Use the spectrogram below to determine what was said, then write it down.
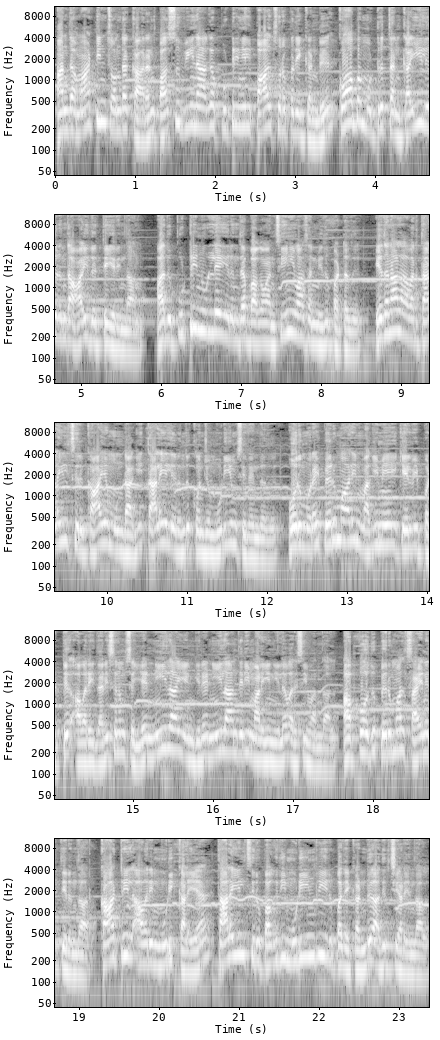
அந்த மாட்டின் சொந்தக்காரன் பசு வீணாக புற்றினில் பால் சுரப்பதைக் கண்டு கோபமுற்று தன் கையில் இருந்த ஆயுதத்தை எறிந்தான். அது புற்றினுள்ளே இருந்த பகவான் சீனிவாசன் மீது பட்டது. இதனால் அவர் தலையில் சிறு காயம் உண்டாகி தலையில் இருந்து கொஞ்சம் முடியும் சிதைந்தது. ஒருமுறை பெருமாளின் மகிமையை கேள்விப்பட்டு அவரை தரிசனம் செய்ய நீலா என்கிற நீலாந்திரி மலையின் இளவரசி வந்தாள். அப்போது பெருமாள் சயனித்திருந்தார். காற்றில் அவரின் முடி களைய தலையில் சிறு பகுதி முடியின்றி இருப்பதைக் கண்டு அதிர்ச்சி அடைந்தாள்.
